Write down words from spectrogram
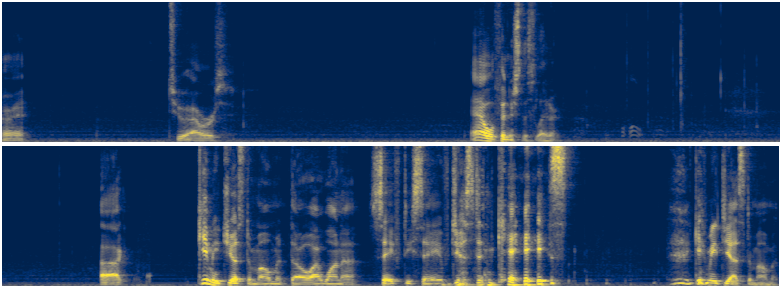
All right. Two hours. Yeah, we'll finish this later. Uh, Give me just a moment, though. I want to safety save just in case. Give me just a moment.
